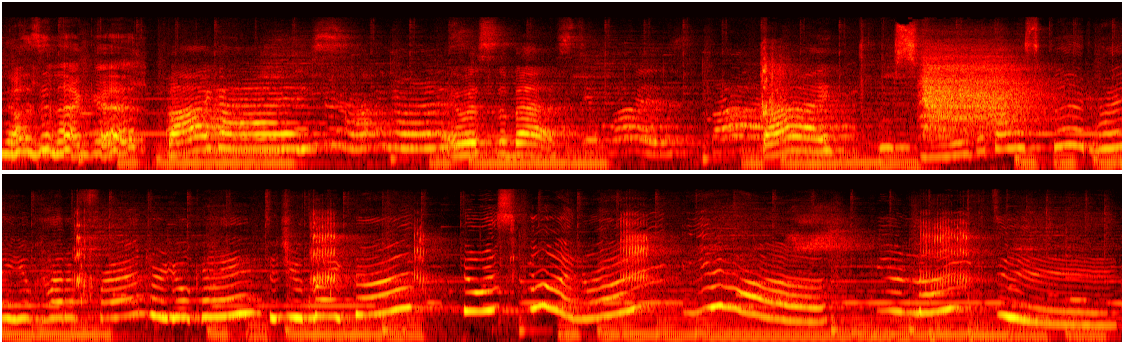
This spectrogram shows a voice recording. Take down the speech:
Wasn't that good? Bye guys. It was the best. It was. Bye. Bye. I'm sorry, but that was good, right? You had a friend. Are you okay? Did you like that? It was fun, right? Yeah. You liked it.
